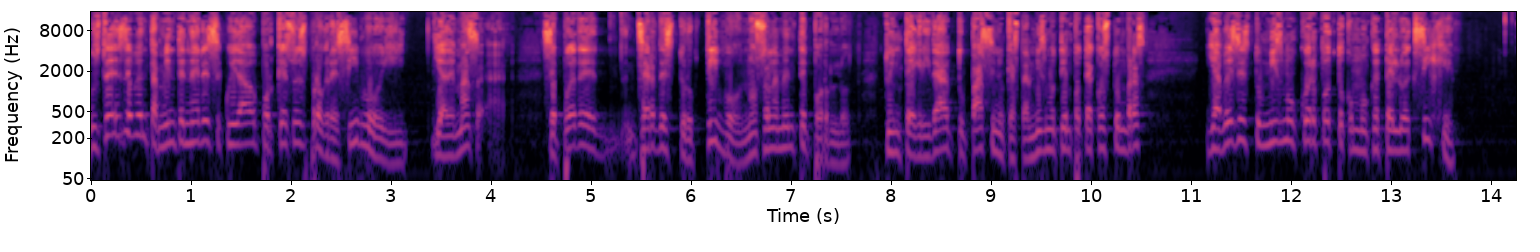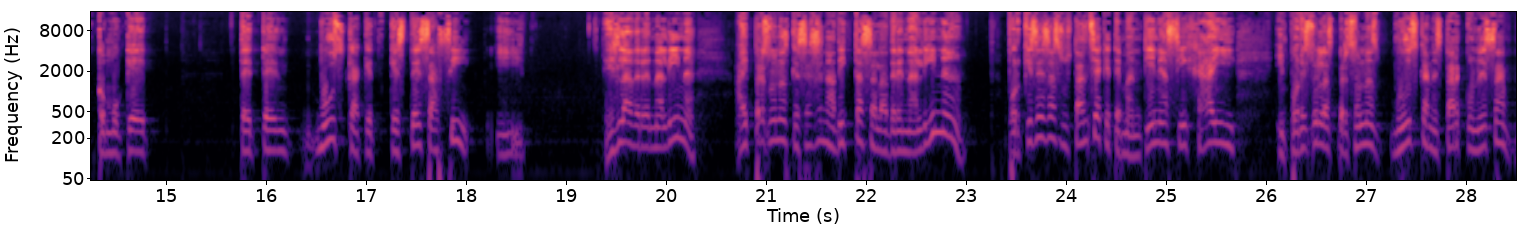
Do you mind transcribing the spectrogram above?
ustedes deben también tener ese cuidado porque eso es progresivo y, además eh, se puede ser destructivo no solamente por lo, tu integridad tu paz sino que hasta al mismo tiempo te acostumbras y a veces tu mismo cuerpo como que te lo exige, como que te, busca que, que estés así y es la adrenalina. Hay personas que se hacen adictas a la adrenalina porque es esa sustancia que te mantiene así high y por eso las personas buscan estar con esa,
